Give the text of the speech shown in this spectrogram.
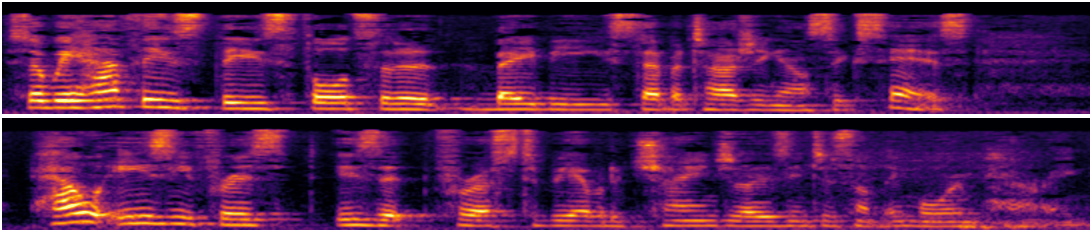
so we have these these thoughts that are maybe sabotaging our success. How easy for us is it for us to be able to change those into something more empowering?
